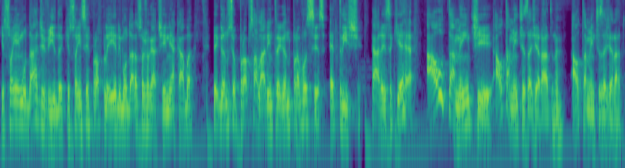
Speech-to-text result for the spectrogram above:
que sonha em mudar de vida, que sonha em ser pro player e mudar a sua jogatina e acaba pegando seu próprio salário e entregando para vocês. É triste. Cara, isso aqui é altamente, altamente exagerado, né? Altamente exagerado,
